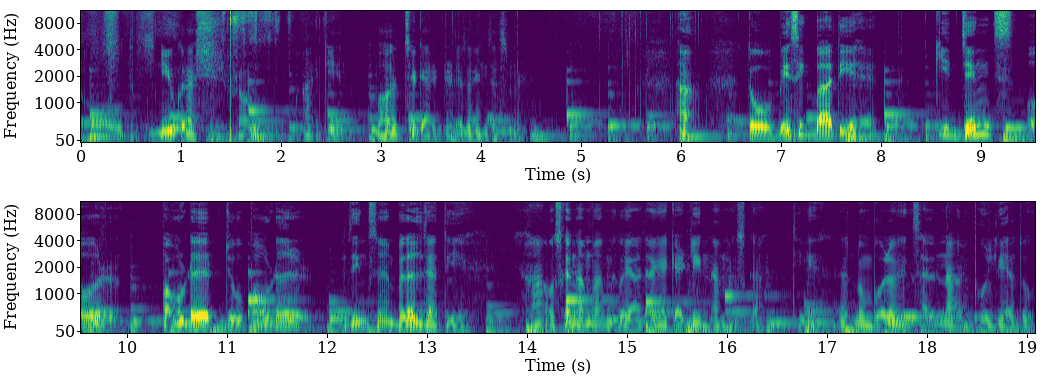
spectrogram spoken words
तो न्यू क्रश फ्रॉम आर्कियन बहुत अच्छे कैरेक्टर डिज़ाइन थे इसमें। हाँ तो बेसिक बात ये है कि जिंक्स और पाउडर जो पाउडर जिंक्स में बदल जाती है। हाँ उसका नाम मेरे को याद आ गया कैटलिन नाम है उसका, ठीक है? तुम बोलोगे साल नाम ही भूल गया तू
